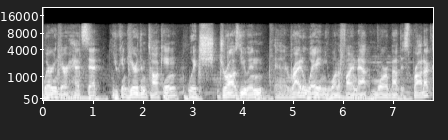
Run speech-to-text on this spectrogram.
wearing their headset. You can hear them talking, which draws you in uh, right away and you want to find out more about this product.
